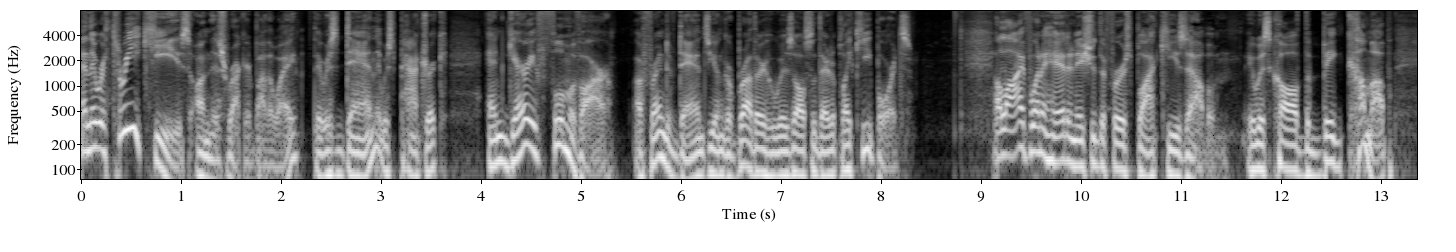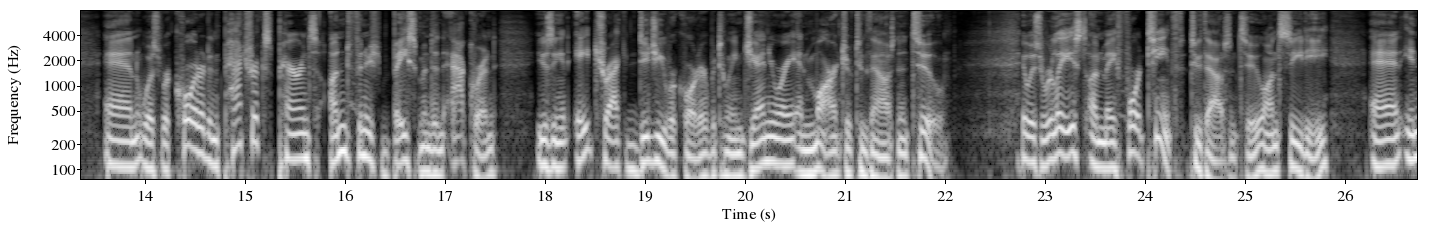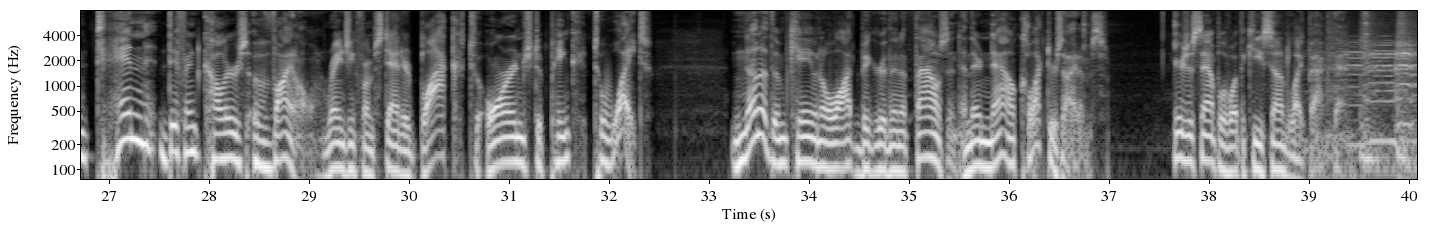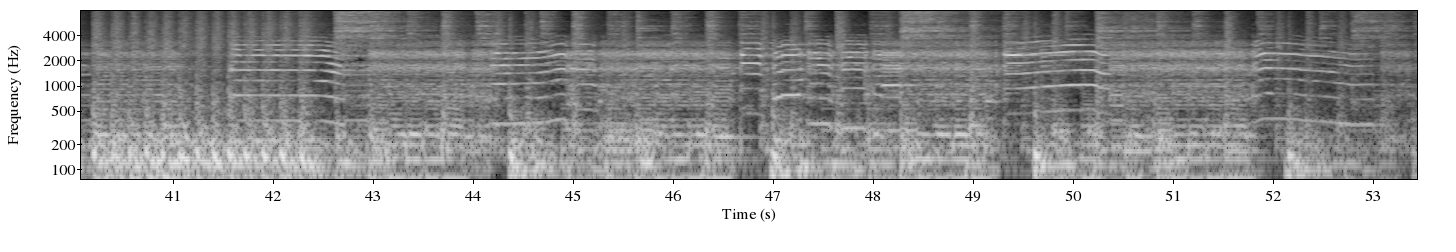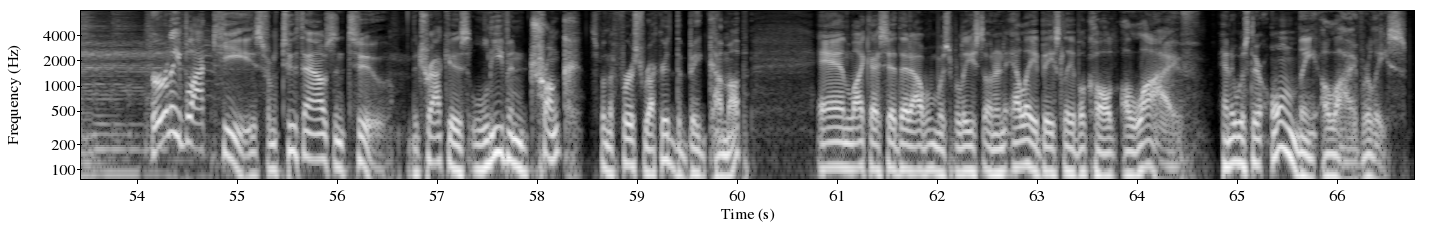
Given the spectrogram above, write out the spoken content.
And there were three keys on this record, by the way. There was Dan, there was Patrick, and Gary Flumavar, a friend of Dan's younger brother who was also there to play keyboards. Alive went ahead and issued the first Black Keys album. It was called The Big Come Up and was recorded in Patrick's parents' unfinished basement in Akron using an 8 track digi recorder between January and March of 2002. It was released on May 14, 2002, on CD and in 10 different colors of vinyl, ranging from standard black to orange to pink to white. None of them came in a lot bigger than a thousand, and they're now collector's items. Here's a sample of what the keys sounded like back then. Early Black Keys from 2002. The track is Leavin' Trunk. It's from the first record, The Big Come Up. And like I said, that album was released on an LA based label called Alive, and it was their only Alive release.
